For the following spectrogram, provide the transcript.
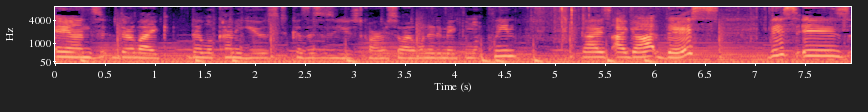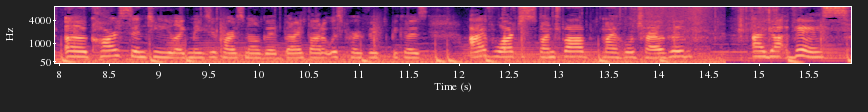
and they're like, they look kind of used because this is a used car. So I wanted to make them look clean. Guys, I got this. This is a car scenty, like makes your car smell good, but I thought it was perfect because I've watched SpongeBob my whole childhood. I got this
